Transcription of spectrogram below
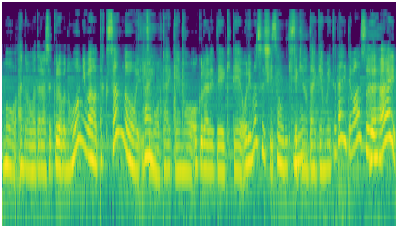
もうあの渡良瀬クラブの方にはたくさんのいつも体験も送られてきておりますし、そうですね奇跡の体験もいただいてます。ははいい。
